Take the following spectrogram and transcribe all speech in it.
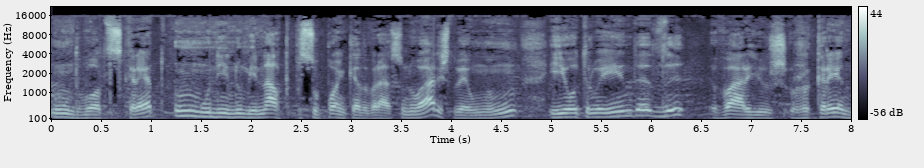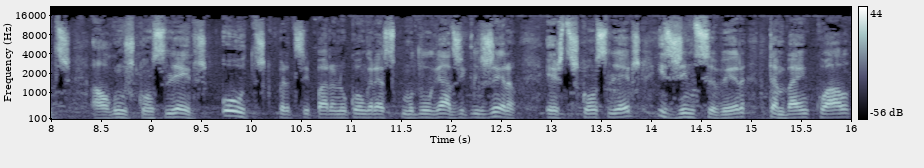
um de voto secreto, um uninominal que pressupõe que é de braço no ar, isto é, um a um, e outro ainda de vários requerentes, alguns conselheiros, outros que participaram no Congresso como delegados e que elegeram estes conselheiros, exigindo saber também qual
